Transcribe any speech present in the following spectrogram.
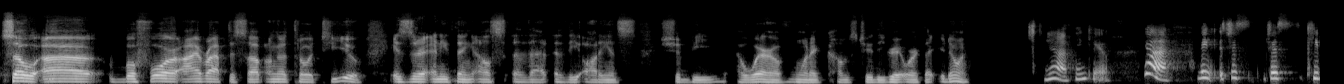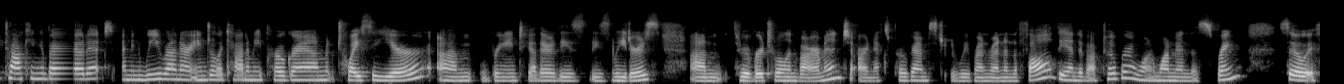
So uh, before I wrap this up, I'm going to throw it to you. Is there anything else that the audience should be aware of when it comes to the great work that you're doing? Yeah, thank you. Yeah, I think it's just just keep talking about it. I mean, we run our Angel Academy program twice a year, um, bringing together these these leaders um, through a virtual environment. Our next program we run run in the fall, the end of October, and one one in the spring. So if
